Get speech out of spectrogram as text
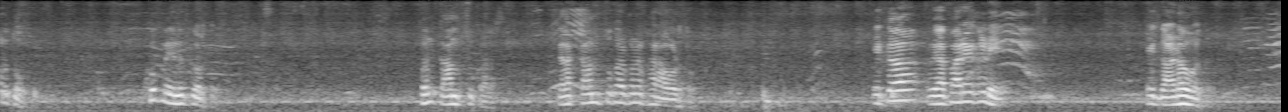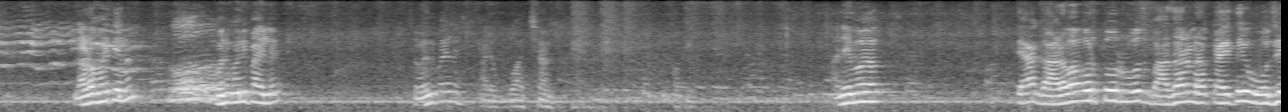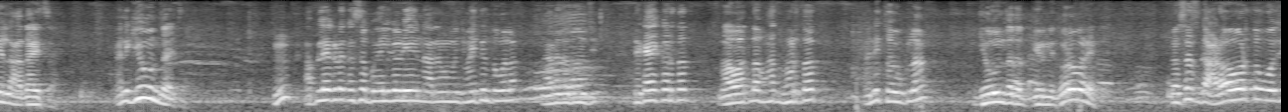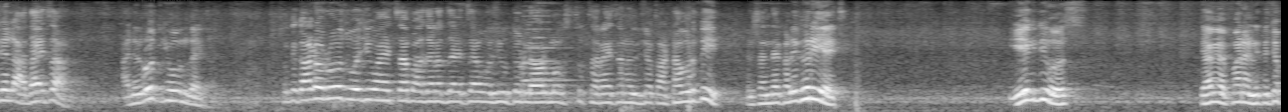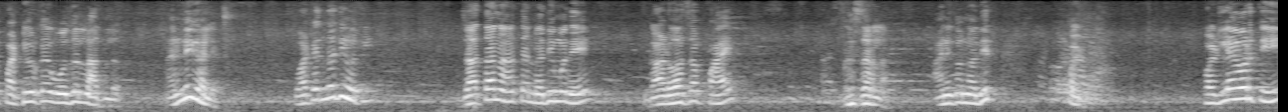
करतो. खूप मेहनत करतो. पण काम चुकार असतं. त्याला काम चुकारपणा फार आवडतो. एका व्यापाऱ्याकडे एक गाढव होतं. गाढव माहिती आहे ना कोणी कोणी पाहिले सगळ्यांनी पाहिले अरे वा छान. ओके. आणि मग त्या गाढवावर तो रोज बाजाराला काहीतरी ओझे लादायचा आणि घेऊन जायचा. हं? आपल्याकडे कसं बैलगाडी आहे नारायण म्हणजे माहिती आहे ना तुम्हाला? नारायण जाधवांची. ते काय करतात? गावातला भात भरतात आणि चौकला घेऊन जातात गिरणीत. बरोबर आहे? तसंच गाडवावर तो ओझे लादायचा आणि रोज घेऊन जायचा. मग ते गाडव रोज वजी व्हायचा बाजारात जायचा वजी उतरल्यावर मस्त चरायचा नदीच्या काठावरती आणि संध्याकाळी घरी यायचं. एक दिवस त्या व्यापाऱ्याने त्याच्या पाठीवर काही ओझं लादलं आणि निघाले. वाटेत नदी होती. जाताना त्या नदीमध्ये गाढवाचा पाय घसरला आणि तो नदीत पडला. पडल्यावरती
